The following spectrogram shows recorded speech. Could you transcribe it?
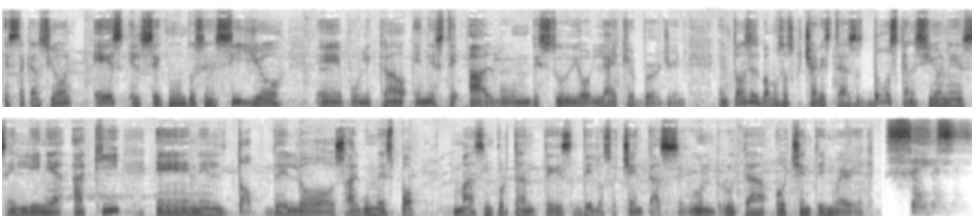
Esta canción es el segundo sencillo eh, publicado en este álbum de estudio Like a Virgin. Entonces vamos a escuchar estas dos canciones en línea aquí en el top de los álbumes pop más importantes de los 80 según Ruta 89. 6,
